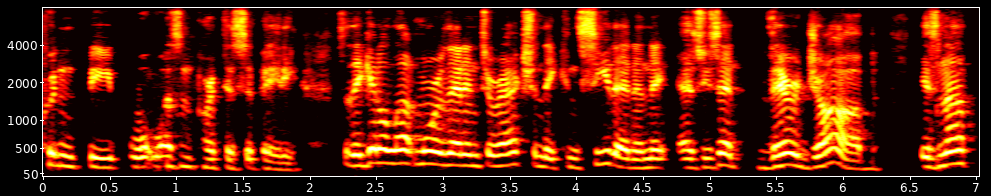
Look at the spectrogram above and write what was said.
couldn't be wasn't participating so they get a lot more of that interaction they can see that and they, as you said their job is not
